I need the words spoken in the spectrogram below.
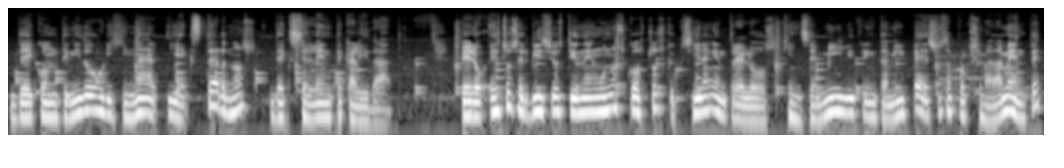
de contenido original y externos de excelente calidad. Pero estos servicios tienen unos costos que oscilan entre los 15 mil y 30 mil pesos aproximadamente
